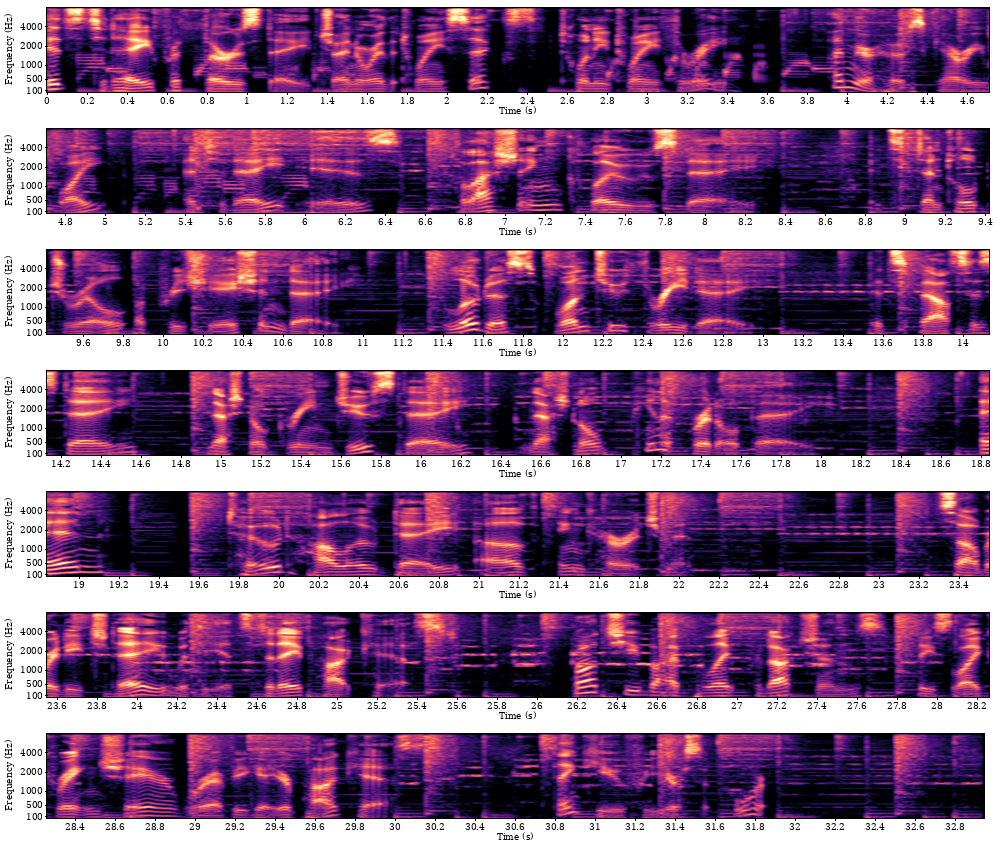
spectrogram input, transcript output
It's today for Thursday, January the 26th, 2023. I'm your host, Gary White, and today is Flashing Clothes Day. It's Dental Drill Appreciation Day, Lotus 123 Day, it's Spouses Day, National Green Juice Day, National Peanut Brittle Day, and Toad Hollow Day of Encouragement. Celebrate each day with the It's Today podcast. Brought to you by Polite Productions. Please like, rate, and share wherever you get your podcasts. Thank you for your support.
